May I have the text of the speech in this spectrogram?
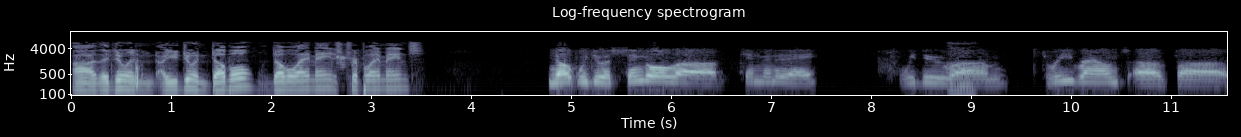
Uh, they doing? Are you doing double, double A mains, triple A mains? Nope, we do a single uh, 10 minute A. We do Uh-huh. um, three rounds of uh,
